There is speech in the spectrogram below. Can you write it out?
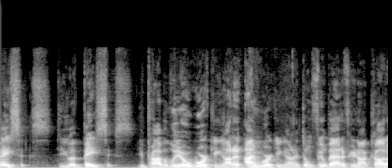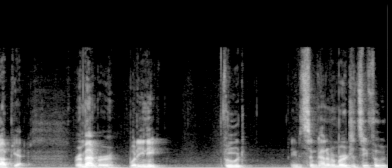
Basics. Do you have basics? You probably are working on it. I'm working on it. Don't feel bad if you're not caught up yet. Remember, what do you need? Food. You need some kind of emergency food.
